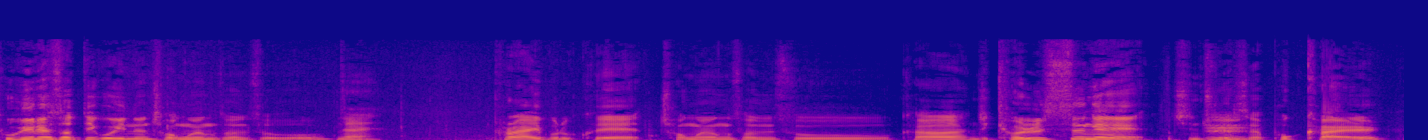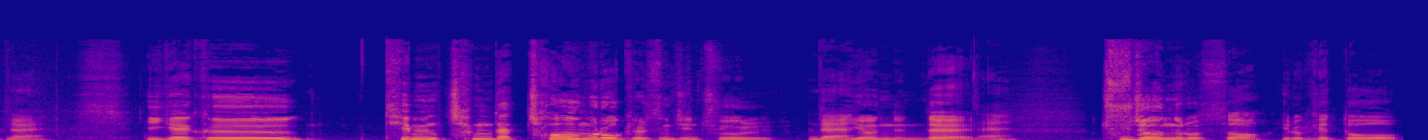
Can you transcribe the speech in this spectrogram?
독일에서 뛰고 있는 정우영 선수, 네. 프라이부르크의 정우영 선수가 이제 결승에 진출했어요. 포칼. 네. 이게 그 팀 창단 처음으로 결승 진출이었는데 네. 주전으로서 이렇게 또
